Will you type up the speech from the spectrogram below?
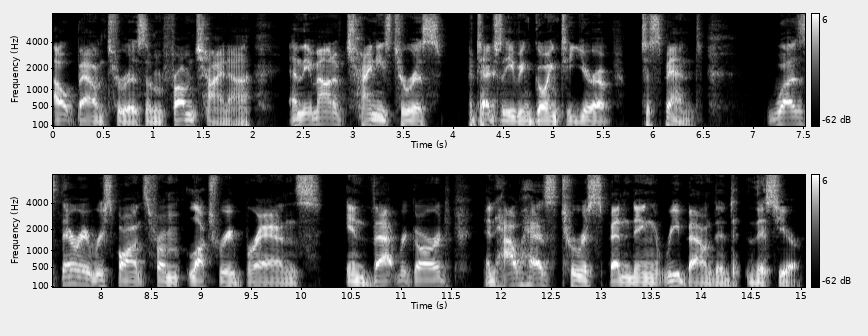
outbound tourism from China and the amount of Chinese tourists potentially even going to Europe to spend. Was there a response from luxury brands in that regard? And how has tourist spending rebounded this year?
